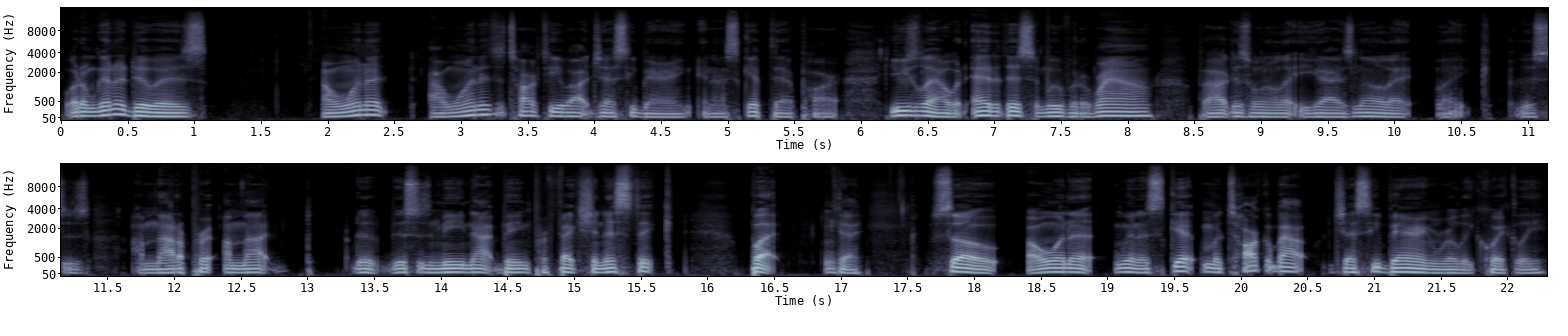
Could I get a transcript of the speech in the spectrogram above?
what i'm gonna do is i want to I wanted to talk to you about Jesse Bering, and I skipped that part. Usually, I would edit this and move it around, but I just want to let you guys know that like this is I'm not a I'm not this is me not being perfectionistic, but okay. So I want to I'm gonna skip. I'm gonna talk about Jesse Bering really quickly,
